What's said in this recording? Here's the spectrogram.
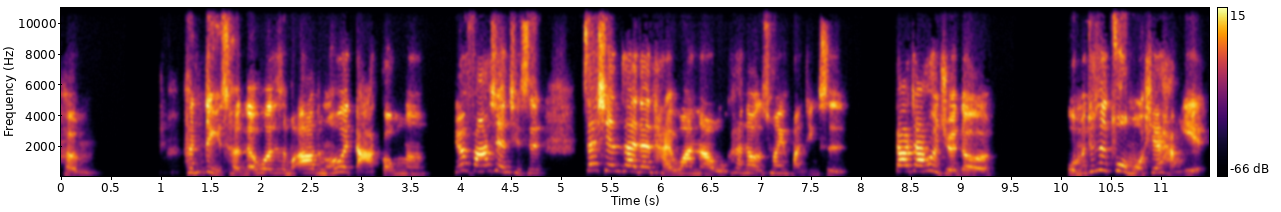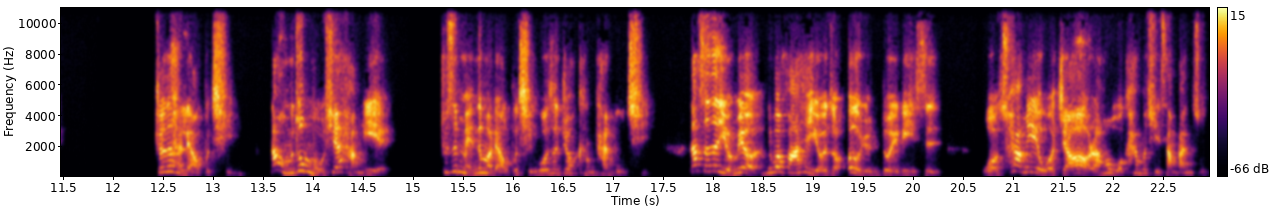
很很底层的或者什么啊怎么会打工呢？因为发现其实，在现在在台湾呢、我看到的创业环境是，大家会觉得我们就是做某些行业就是很了不起，那我们做某些行业就是没那么了不起，或是就很看不起。那甚至有没有你有没有发现有一种二元对立是，我创业我骄傲，然后我看不起上班族，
